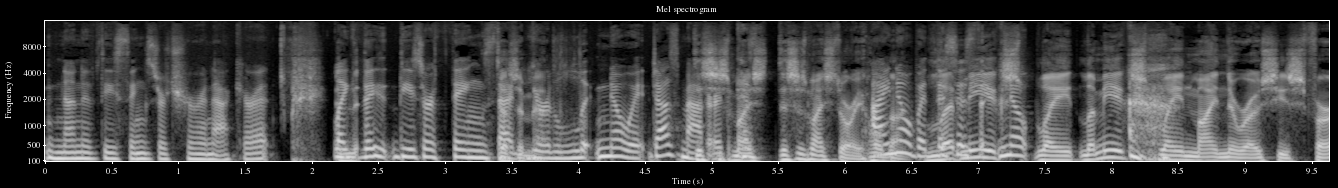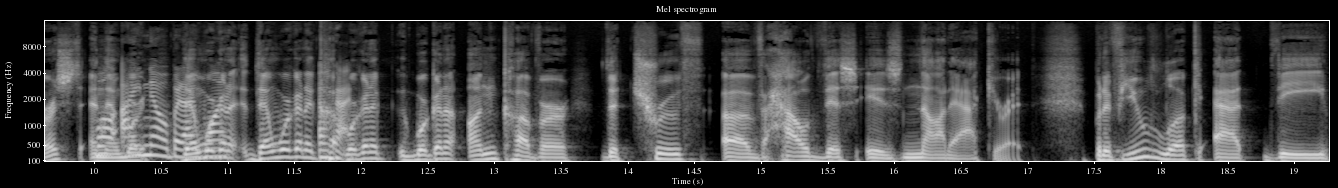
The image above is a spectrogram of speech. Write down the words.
none of these things are true and accurate? Like and they, these are things that you're. Li- no, it does matter. This is my this is my story. Hold I know, on. but let me the, explain. No. Let me explain my neuroses first, and well, then we're, I know, but then I we're want, gonna then we're gonna okay. we're gonna we're gonna uncover the truth of how this is not accurate. But if you look at the,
